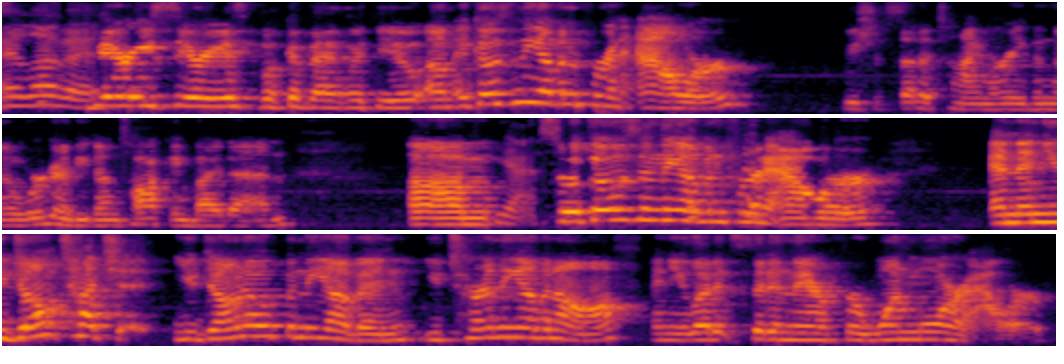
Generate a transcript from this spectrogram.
I love it. Very serious book event with you. Um, it goes in the oven for an hour. We should set a timer, even though we're going to be done talking by then. Um, Yeah. So it goes in the oven for an hour, and then you don't touch it. You don't open the oven. You turn the oven off, and you let it sit in there for one more hour,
